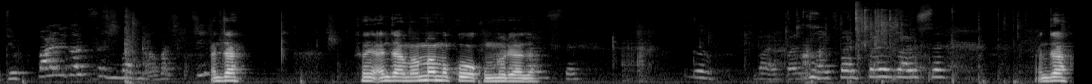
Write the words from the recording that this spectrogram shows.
이제 빨간색만 남았지? 앉아 승원이 앉아 맘마 먹고 공놀이 하자 빨빨빨빨. 앉아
